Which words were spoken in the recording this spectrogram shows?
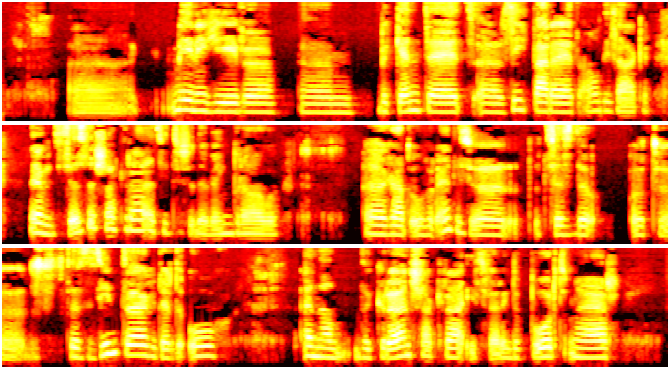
uh, mening geven, um, bekendheid, uh, zichtbaarheid, al die zaken. Dan hebben we het zesde chakra, het zit tussen de wenkbrauwen, uh, gaat over hè, dus, het zesde, het, uh, het zesde zintuig, het derde oog. En dan de kruinchakra is verder de poort naar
